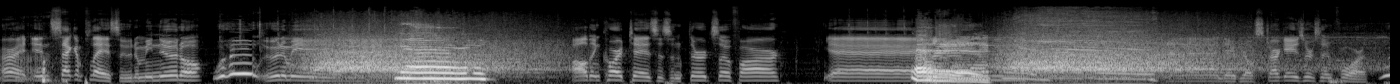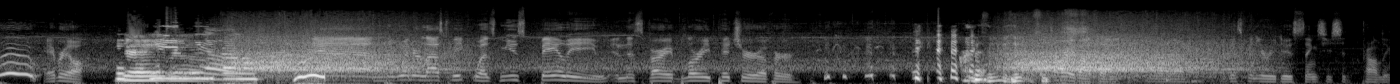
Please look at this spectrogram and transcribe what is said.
All right, in second place, Oodlemi Noodle. Woohoo! Oodlemi! Yay! Alden Cortes is in third so far. Yay! Yay. And Abriel Stargazer's in fourth. Woo! Gabriel. And the winner last week was Muse Baily in this very blurry picture of her. Sorry about that. Uh, I guess when you reduce things, you should probably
